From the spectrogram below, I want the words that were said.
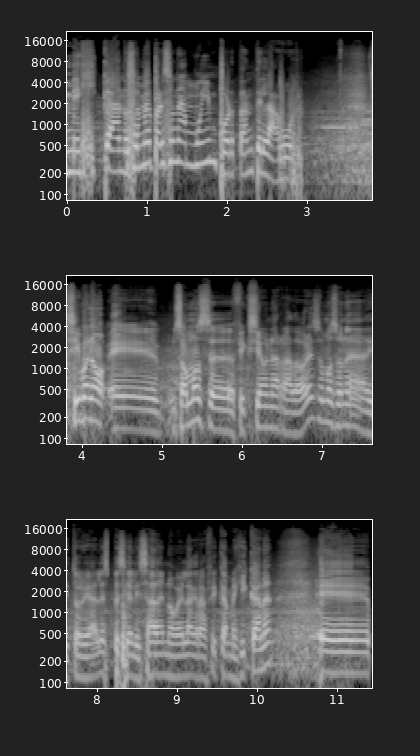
mexicanos. O sea, me parece una muy importante labor. Sí, bueno, eh, somos eh, ficción narradores, somos una editorial especializada en novela gráfica mexicana. Eh,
